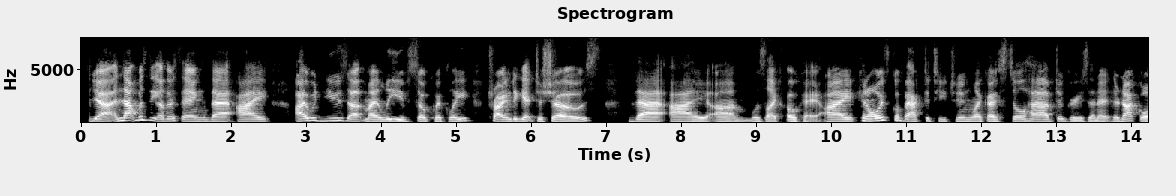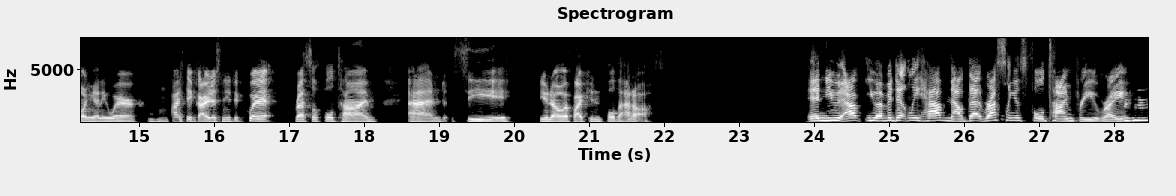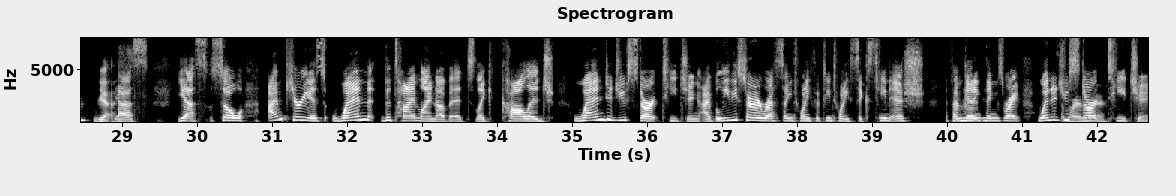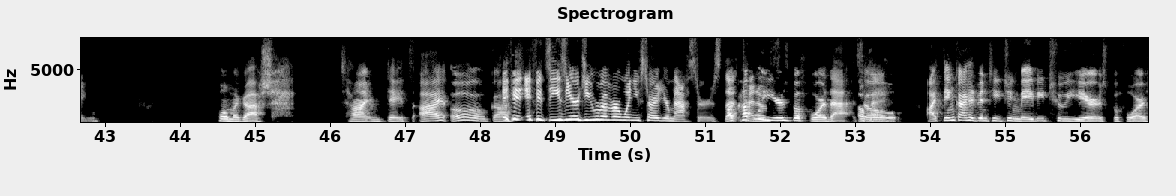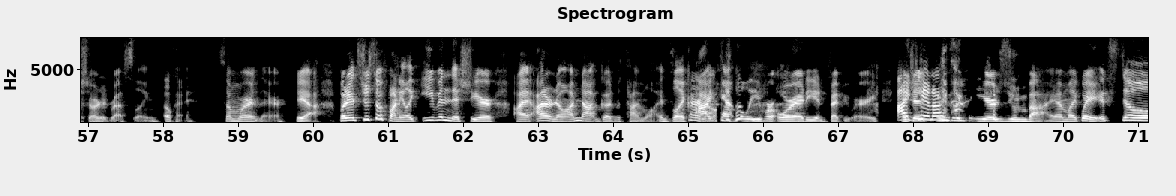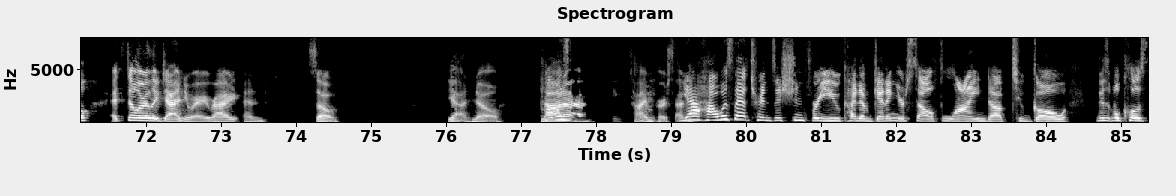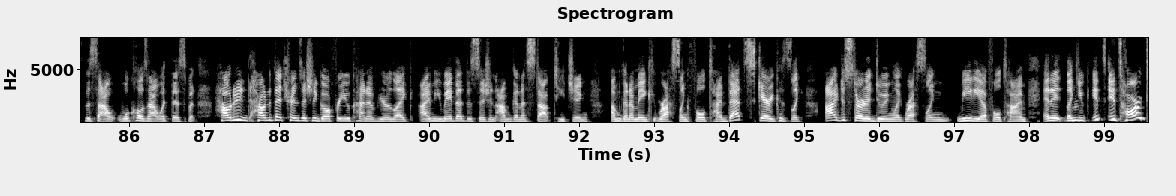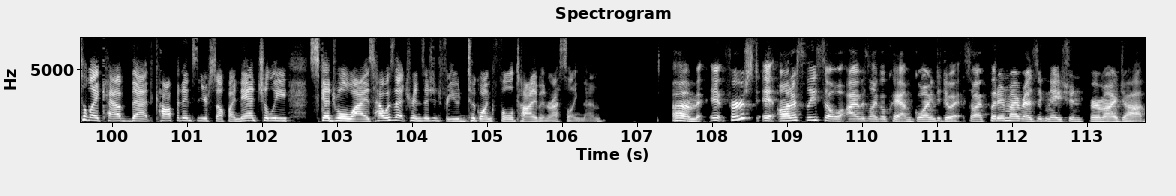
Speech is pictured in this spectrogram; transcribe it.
Yeah, and that was the other thing that I I would use up my leave so quickly trying to get to shows that I um was like, okay, I can always go back to teaching. Like I still have degrees in it. They're not going anywhere. Mhm. I think I just need to quit, wrestle full time and see, you know, if I can pull that off. And you have you evidently have now that wrestling is full time for you right Mhm. Yes. Yes. Yes. So I'm curious when the timeline of it, like college, when did you start teaching? I believe you started wrestling 2015, 2016 ish, if I'm Mhm. getting things right. When did you Somewhere in start there. teaching? Oh my gosh. Time, dates. I oh god. If it, if it's easier, do you remember when you started your masters? That a couple kind of... years before that. So Okay. I think I had been teaching maybe two years before I started wrestling. Okay. Somewhere in there. Yeah. But it's just so funny. Like even this year, I I don't know. I'm not good with timelines. Like Fair I can't believe we're already in February. I It just cannot. like the years zoom by. I'm like, wait, it's still it's still early January, right? And so yeah, no. How Not was- a time person. Yeah, how was that transition for you kind of getting yourself lined up to go this we'll close this out we'll close out with this but how did how did that transition go for you kind of you're like i'm you made that decision i'm gonna stop teaching i'm gonna make wrestling full time that's scary because like i just started doing like wrestling media full time and it like Mhm. you it's it's hard to like have that confidence in yourself financially schedule wise how was that transition for you to going full time in wrestling then Um, at first, it honestly, so I was like, okay, I'm going to do it. So I put in my resignation for my job.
